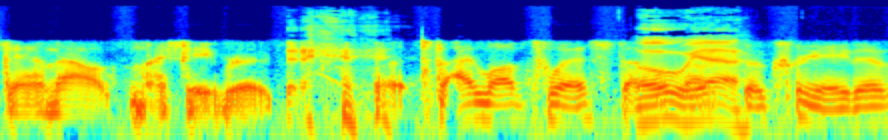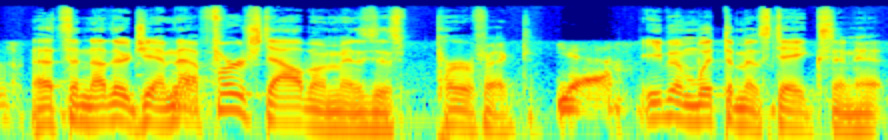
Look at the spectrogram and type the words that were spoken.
standout my favorite. I love Twist. I oh yeah, so creative. That's another jam. That first album is just perfect. Yeah, even with the mistakes in it.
